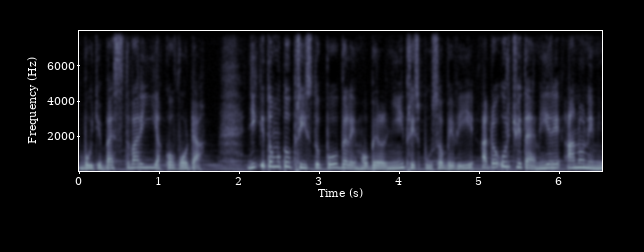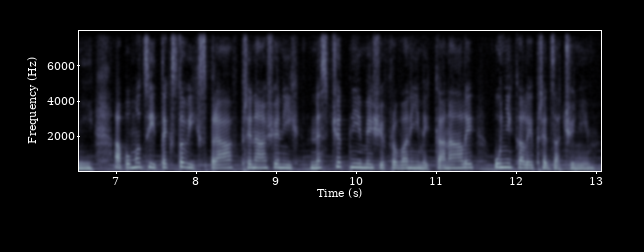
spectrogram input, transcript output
buď beztvarý jako voda. Díky tomuto přístupu byli mobilní, přizpůsobiví a do určité míry anonymní a pomocí textových zpráv přenášených nesčetnými šifrovanými kanály unikali před začením.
